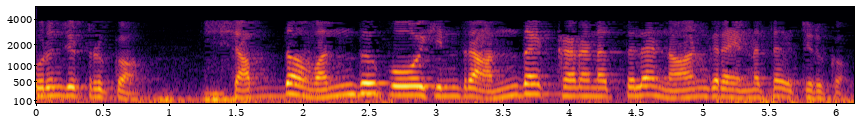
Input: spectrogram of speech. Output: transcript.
புரிஞ்சிட்டு இருக்கோம் சப்தம் வந்து போகின்ற அந்த கரணத்துல நான்கிற எண்ணத்தை வச்சிருக்கோம்.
